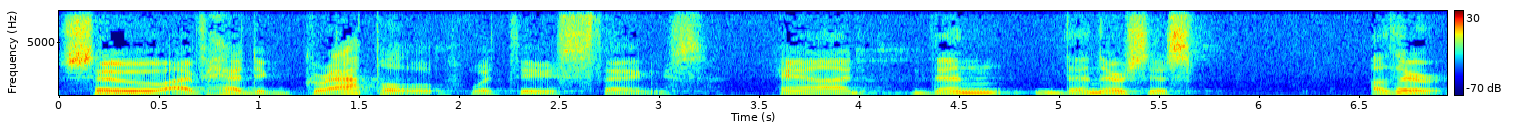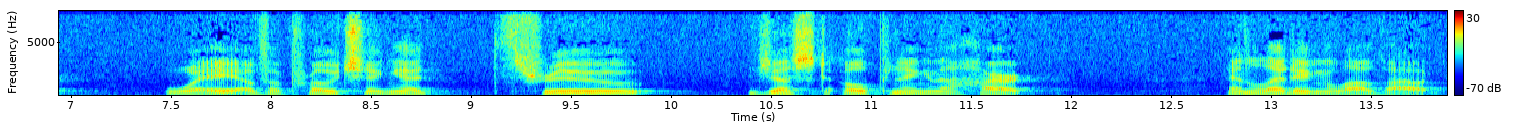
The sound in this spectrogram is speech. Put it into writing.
So I've had to grapple with these things. And then, then there's this other way of approaching it through just opening the heart and letting love out.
